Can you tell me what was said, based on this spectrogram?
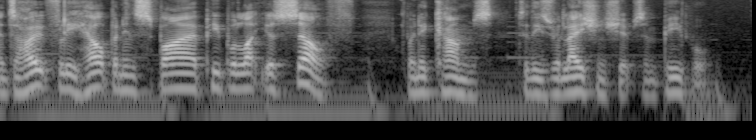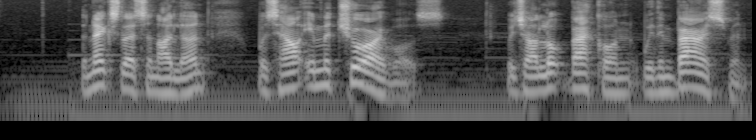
and to hopefully help and inspire people like yourself when it comes to these relationships and people. The next lesson I learned was how immature I was, which I look back on with embarrassment.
